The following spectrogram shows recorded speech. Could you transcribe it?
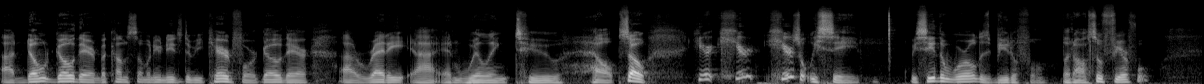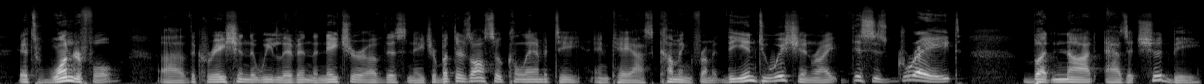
uh, don't go there and become someone who needs to be cared for. Go there uh, ready uh, and willing to help. So, here, here, here's what we see: we see the world is beautiful, but also fearful. It's wonderful, uh, the creation that we live in, the nature of this nature, but there's also calamity and chaos coming from it. The intuition, right? This is great, but not as it should be.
